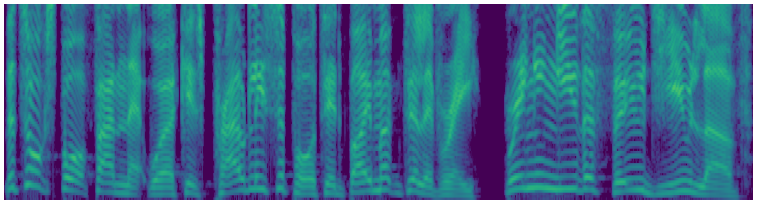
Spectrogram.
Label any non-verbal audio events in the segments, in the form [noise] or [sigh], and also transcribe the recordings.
The Talksport Fan Network is proudly supported by McDelivery, bringing you the food you love.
